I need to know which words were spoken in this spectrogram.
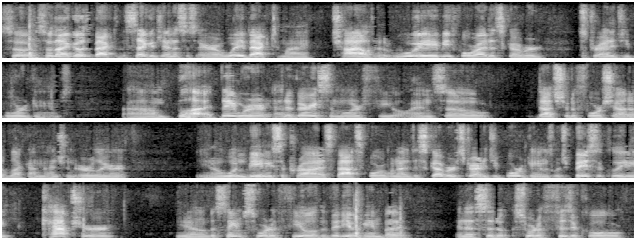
so so that goes back to the Sega Genesis era, way back to my childhood, way before I discovered strategy board games. Um, but they were at a very similar feel, and so that should have foreshadowed, like I mentioned earlier. You know, wouldn't be any surprise. Fast forward when I discovered strategy board games, which basically capture, you know, the same sort of feel of the video game, but in a sort of physical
